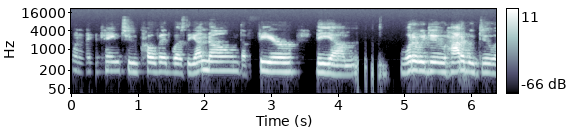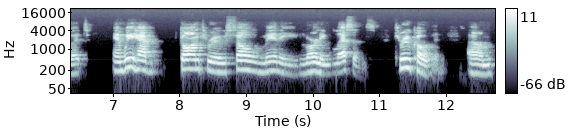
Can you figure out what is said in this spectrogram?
when it came to COVID was the unknown, the fear, the um, what do we do? How do we do it? And we have gone through so many learning lessons through COVID um,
